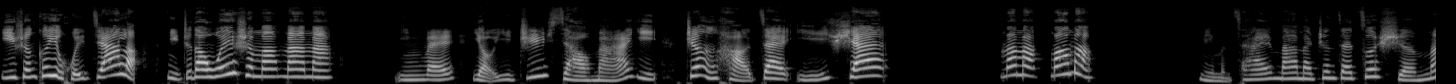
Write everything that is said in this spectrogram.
医生可以回家了。你知道为什么，妈妈？因为有一只小蚂蚁正好在移山。妈妈，妈妈，你们猜妈妈正在做什么？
